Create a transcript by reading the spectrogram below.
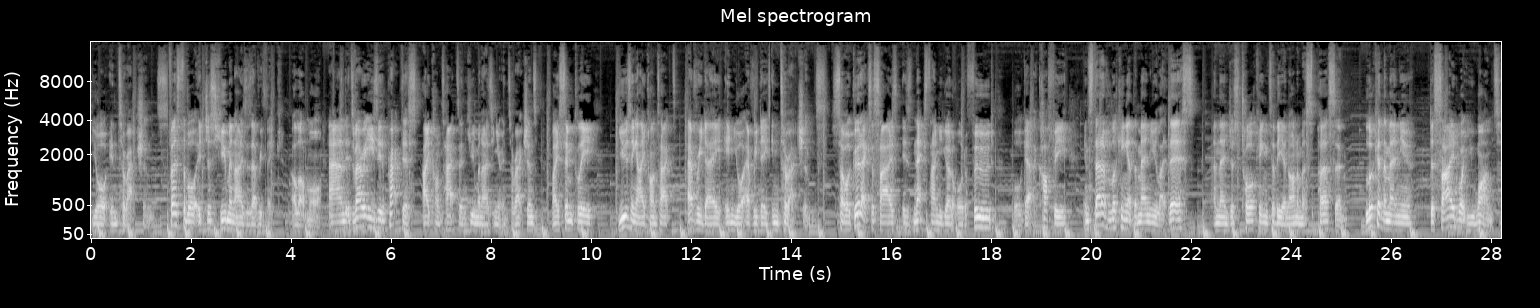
your interactions? First of all, it just humanizes everything a lot more. And it's very easy to practice eye contact and humanizing your interactions by simply using eye contact every day in your everyday interactions. So a good exercise is next time you go to order food or get a coffee, instead of looking at the menu like this and then just talking to the anonymous person, look at the menu, decide what you want,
